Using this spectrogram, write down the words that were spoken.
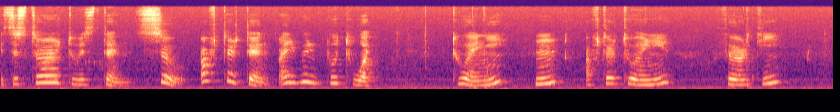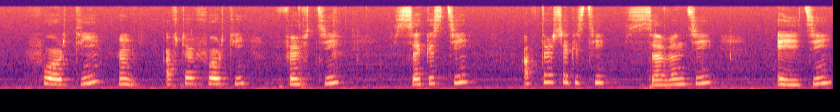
It starts with 10. So, after 10, I will put what? 20. Hmm? After 20, 30, 40. Hmm? After 40, 50, 60. After 60, 70, 80,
